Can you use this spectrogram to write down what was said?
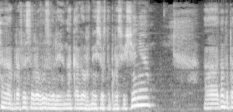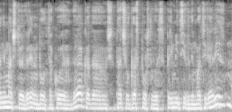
э, профессора вызвали на ковер в Министерство просвещения. А, надо понимать, что время было такое, да, когда значит, начал господствовать примитивный материализм.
